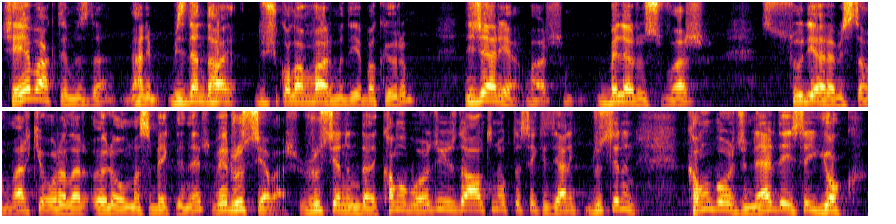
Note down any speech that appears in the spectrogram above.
Şeye baktığımızda hani bizden daha düşük olan var mı diye bakıyorum. Nijerya var, Belarus var, Suudi Arabistan var ki oralar öyle olması beklenir ve Rusya var. Rusya'nın da kamu borcu %6.8 yani Rusya'nın kamu borcu neredeyse yok.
